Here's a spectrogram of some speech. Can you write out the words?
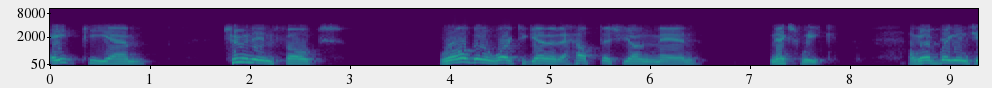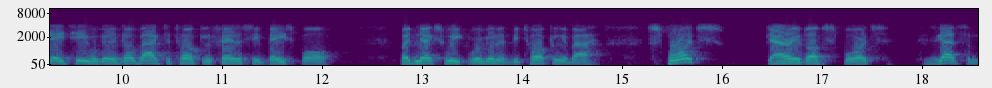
8 p.m. Tune in, folks. We're all going to work together to help this young man next week. I'm going to bring in JT. We're going to go back to talking fantasy baseball. But next week, we're going to be talking about sports. Gary loves sports. He's got some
